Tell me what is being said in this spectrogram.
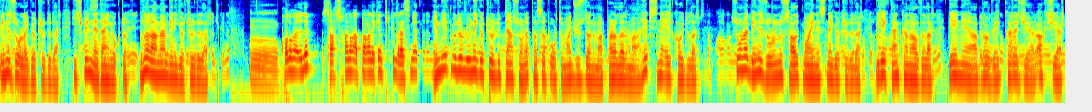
Beni zorla götürdüler. Hiçbir neden yoktu. Buna rağmen beni götürdüler. Qo'lga ilib soqchixonaga olib borgan ekan butkul Emniyet müdürlüğüne götürüldükten sonra pasaportuma, cüzdanıma, paralarıma hepsine el koydular. Sonra beni zorunlu sağlık muayenesine götürdüler. Bilekten kan aldılar. DNA, böbrek, karaciğer, akciğer,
